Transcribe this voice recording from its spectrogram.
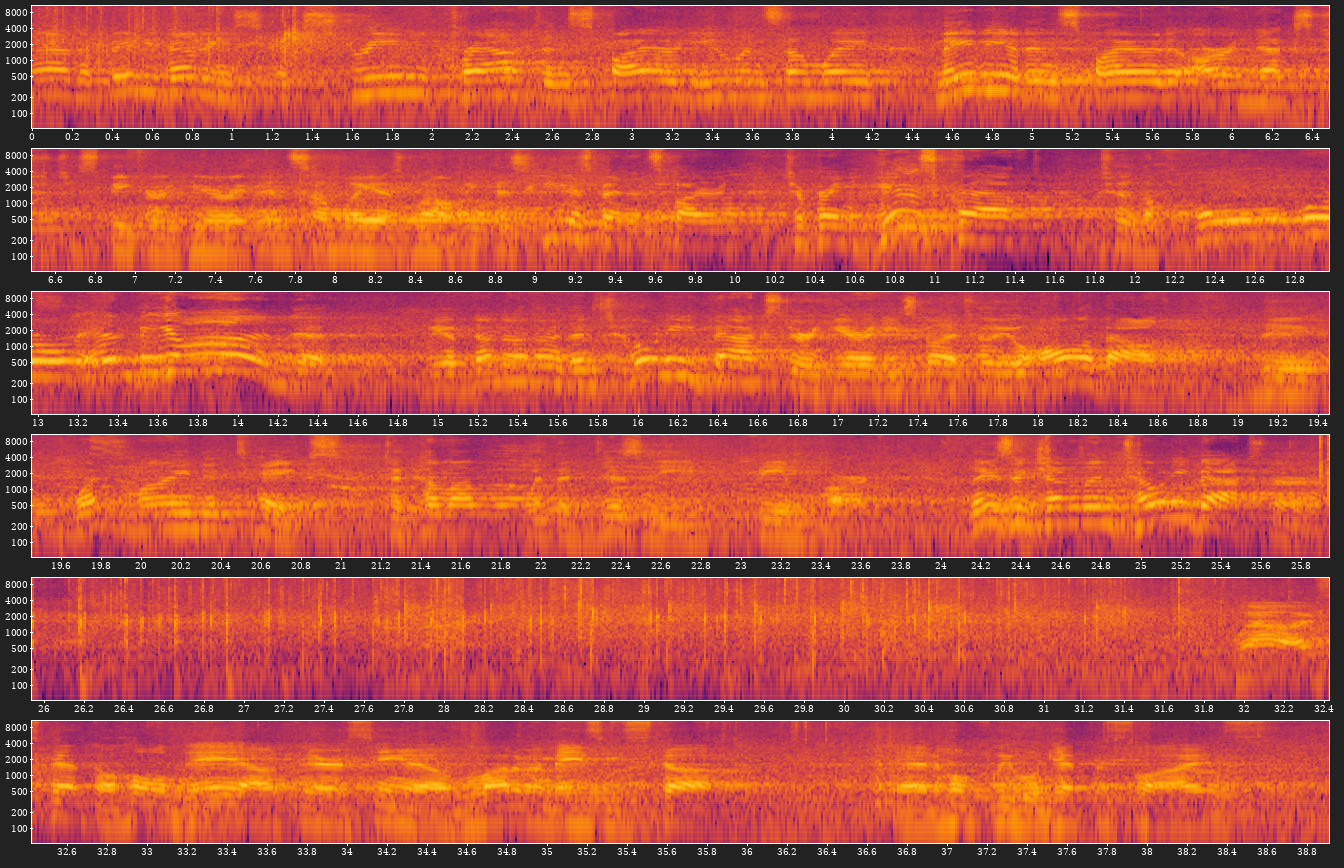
And if maybe that extreme craft inspired you in some way, maybe it inspired our next speaker here in some way as well, because he has been inspired to bring his craft to the whole world and beyond. We have none other than Tony Baxter here, and he's going to tell you all about the what mind it takes to come up with a Disney theme park. Ladies and gentlemen, Tony Baxter. Wow, I've spent the whole day out there seeing a lot of amazing stuff. And hopefully we'll get the slides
